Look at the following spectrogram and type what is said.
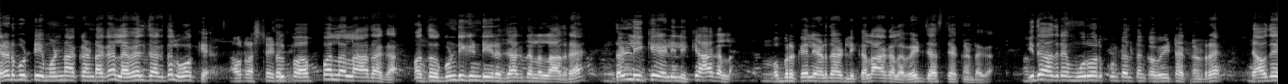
ಎರಡು ಬುಟ್ಟಿ ಮಣ್ಣು ಹಾಕೊಂಡಾಗ ಲೆವೆಲ್ ಜಾಗದಲ್ಲಿ ಓಕೆ ಅಷ್ಟೇ ಸ್ವಲ್ಪ ಅಪ್ಪಲ್ಲೆಲ್ಲ ಆದಾಗ ಮತ್ತು ಗುಂಡಿ ಗಿಂಡಿ ಇರೋ ಜಾಗದಲ್ಲೆಲ್ಲ ಆದ್ರೆ ತಳ್ಳಿಕ್ಕೆ ಎಳಿಲಿಕ್ಕೆ ಆಗಲ್ಲ. ಒಬ್ಬರ ಕೈಲಿ ಎಳ್ದಾಡ್ಲಿಕ್ಕೆಲ್ಲ ಆಗಲ್ಲ ವೆಯ್ಟ್ ಜಾಸ್ತಿ ಹಾಕೊಂಡಾಗ. ಇದಾದ್ರೆ ಮೂರುವರೆ ಕ್ವಿಂಟಲ್ ತನಕ ವೆಯ್ಟ್ ಹಾಕೊಂಡ್ರೆ ಯಾವುದೇ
